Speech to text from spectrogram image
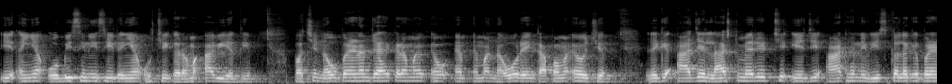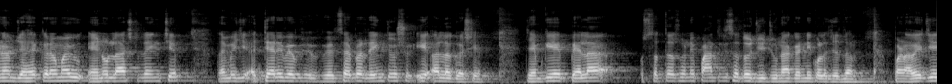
એ અહીંયા ઓબીસીની સીટ અહીંયા ઓછી કરવામાં આવી હતી. પછી નવું પરિણામ જાહેર કરવામાં આવ્યું, એમાં નવો રેન્ક આપવામાં આવ્યો છે. એટલે કે આ જે લાસ્ટ મેરિટ છે, એ જે આઠ અને વીસ કલાકે પરિણામ જાહેર કરવામાં આવ્યું, એનો લાસ્ટ રેન્ક છે. તમે જે અત્યારે વેબસાઇટ પર રેન્ક જોશો, એ અલગ હશે. જેમ કે પહેલાં સત્તરસો ને પાંત્રીસ હતો જે જૂનાગઢની કોલેજ હતા. પણ હવે જે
